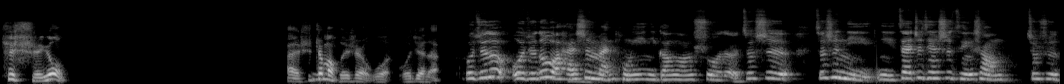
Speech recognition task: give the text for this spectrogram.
去使用。哎，是这么回事，我我觉得。我觉得，我觉得我还是蛮同意你刚刚说的，就是就是你你在这件事情上，就是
